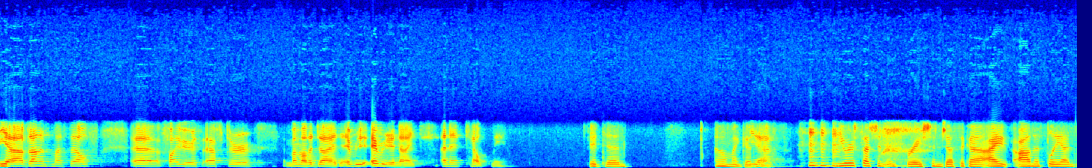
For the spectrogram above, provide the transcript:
Yeah, I've done it myself. Uh, five years after my mother died, every every night, and it helped me. It did. Oh my goodness. Yeah. you are such an inspiration, Jessica. I honestly, I'm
